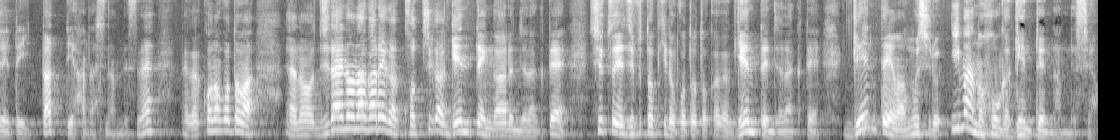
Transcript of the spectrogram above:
えていったっていう話なんですね。だからこのことはあの時代の流れがこっちが原点があるんじゃなくて出エジプト記のこととかが原点じゃなくて原点はむしろ今の方が原点なんですよ。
